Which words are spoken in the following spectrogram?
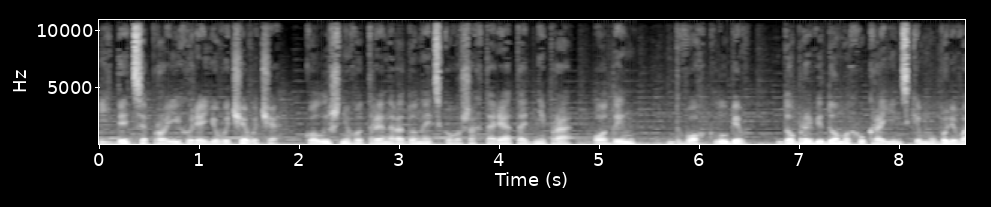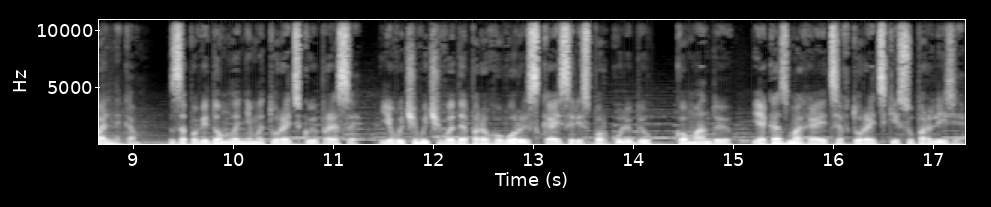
Йдеться про Ігоря Йовичевича, колишнього тренера Донецького Шахтаря та Дніпра, один, двох клубів, добре відомих українським уболівальникам. За повідомленнями турецької преси, Йовичевич веде переговори з Кайсері Споркулюбю, командою, яка змагається в турецькій суперлізі.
